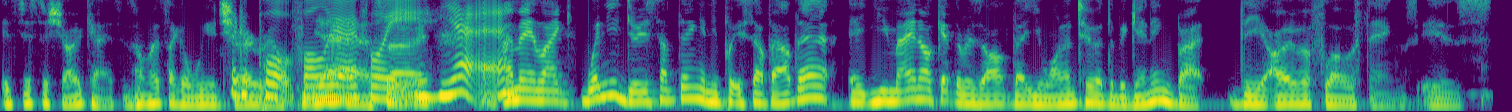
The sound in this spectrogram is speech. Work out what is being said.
It's just a showcase. It's almost like a weird Like a portfolio Yeah, for so- you. Yeah. I mean, like when you do something and you put yourself out there, it, you may not get the result that you wanted to at the beginning, but the overflow of things is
